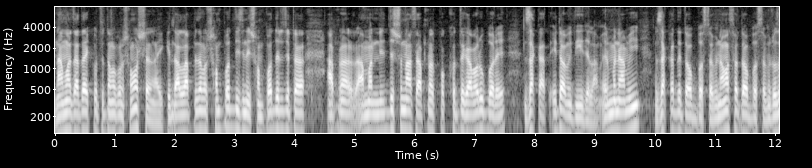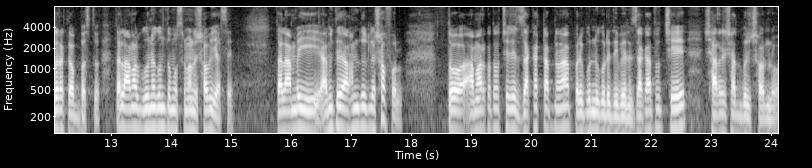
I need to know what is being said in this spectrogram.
নামাজ আদায় করতে তো আমার কোনো সমস্যা নাই। কিন্তু আল্লাহ আপনি আমার সম্পদ দিয়েছেন, এই সম্পদের যেটা আপনার, আমার নির্দেশনা আছে আপনার পক্ষ থেকে আমার উপরে জাকাত এটা আমি দিয়ে দিলাম। এর মানে আমি জাকাত দিতে অভ্যস্ত, আমি নামাজ পড়তে অভ্যস্ত, আমি রোজা রাখতে অভ্যস্ত। তাহলে আমার গুণাগুণ তো মুসলমানের সবই আছে। তাহলে আমি আমি তো আলহামদুলিল্লাহ সফল। তো আমার কথা হচ্ছে যে জাকাতটা আপনারা পরিপূর্ণ করে দেবেন। জাকাত হচ্ছে সাড়ে সাত ভরি স্বর্ণ,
